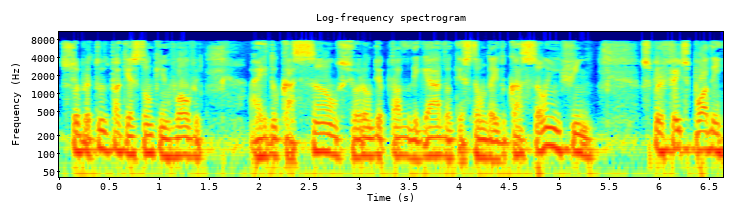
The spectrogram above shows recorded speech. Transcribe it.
sobretudo para a questão que envolve a educação, o senhor é um deputado ligado à questão da educação, enfim, os prefeitos podem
